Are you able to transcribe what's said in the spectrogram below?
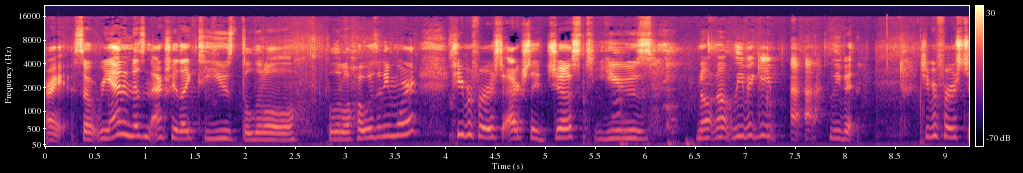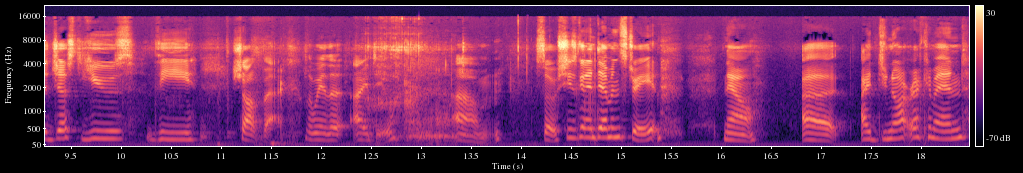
right. So Rhiannon doesn't actually like to use the little the little hose anymore. She prefers to actually just use. No, no, leave it, Gabe. Ah, ah, leave it. She prefers to just use the shop vac the way that I do. Um, so she's gonna demonstrate. Now, uh, I do not recommend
